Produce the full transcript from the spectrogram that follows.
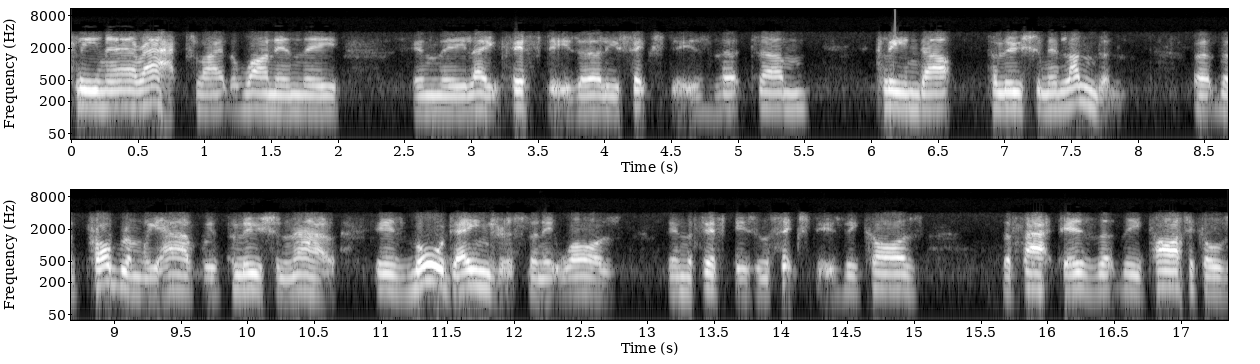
Clean Air Act, like the one in the in the late 50s, early 60s, that um, cleaned up pollution in London. But the problem we have with pollution now is more dangerous than it was in the 50s and 60s because the fact is that the particles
